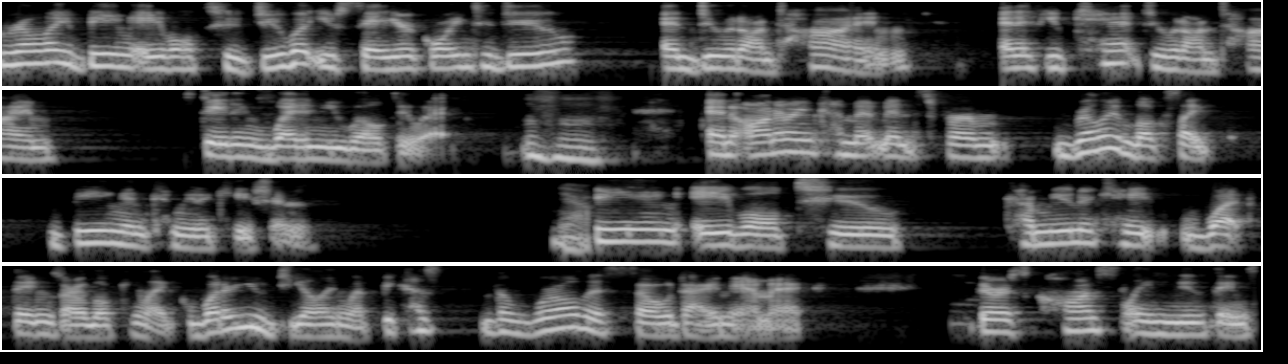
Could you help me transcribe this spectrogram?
really being able to do what you say you're going to do and do it on time and if you can't do it on time stating when you will do it. Mm-hmm. And honoring commitments for really looks like being in communication. Yeah. Being able to communicate what things are looking like. What are you dealing with? Because the world is so dynamic. There's constantly new things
